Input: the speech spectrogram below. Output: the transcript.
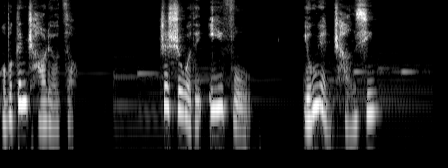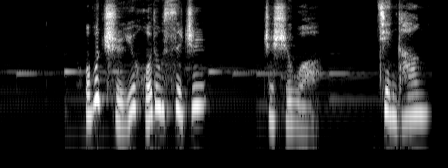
我不跟潮流走，这使我的衣服永远长新。我不耻于活动四肢。这使我健康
